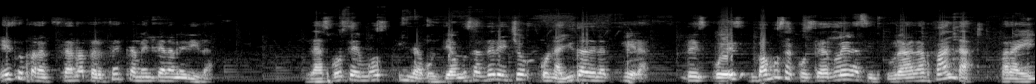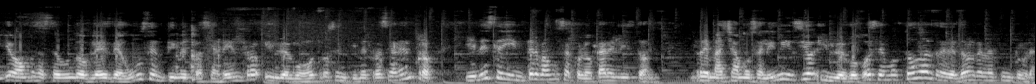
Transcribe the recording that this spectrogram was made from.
esto para ajustarla perfectamente a la medida. Las cosemos y la volteamos al derecho con ayuda de la tijera. Después vamos a coserle la cintura a la falda. Para ello vamos a hacer un doblez de un centímetro hacia adentro y luego otro centímetro hacia adentro. Y en ese inter vamos a colocar el listón. Remachamos al inicio y luego cosemos todo alrededor de la cintura.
